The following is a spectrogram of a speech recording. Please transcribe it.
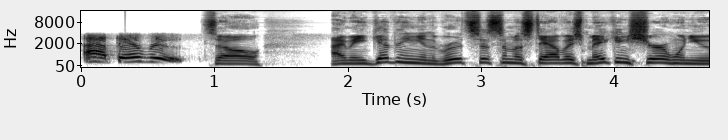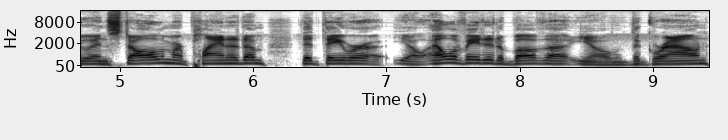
Uh, bare root. So, I mean, getting the root system established, making sure when you install them or planted them that they were, you know, elevated above the, you know, the ground.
